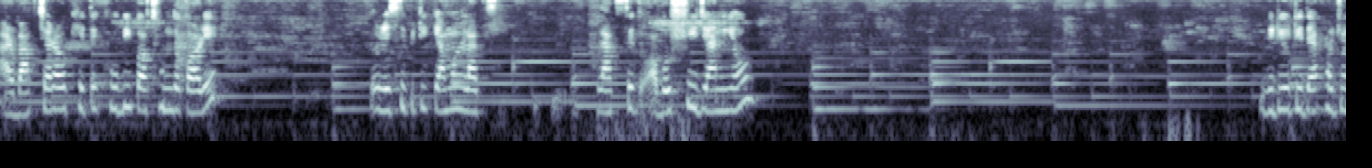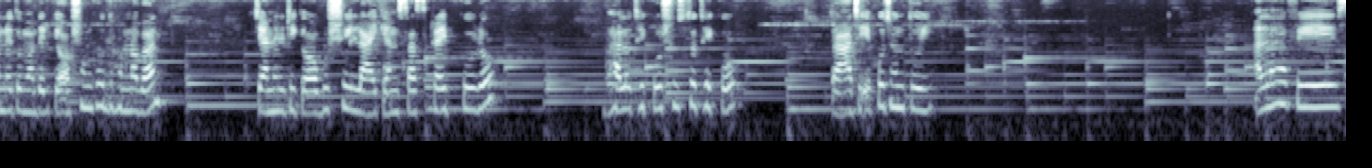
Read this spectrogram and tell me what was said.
আর বাচ্চারাও খেতে খুবই পছন্দ করে। তো রেসিপিটি কেমন লাগছে লাগছে তো অবশ্যই জানিও। ভিডিওটি দেখার জন্য তোমাদেরকে অসংখ্য ধন্যবাদ। চ্যানেলটিকে অবশ্যই লাইক অ্যান্ড সাবস্ক্রাইব করো। ভালো থেকো, সুস্থ থেকো। তা আজ এ পর্যন্তই। আল্লাহ হাফিজ।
